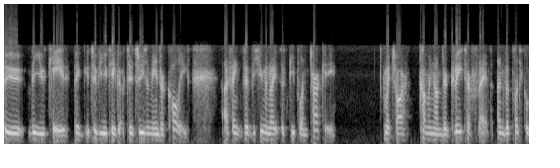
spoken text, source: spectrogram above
to the UK, to the UK, to Theresa May and her colleagues, I think that the human rights of people in Turkey, which are coming under greater threat, and the political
